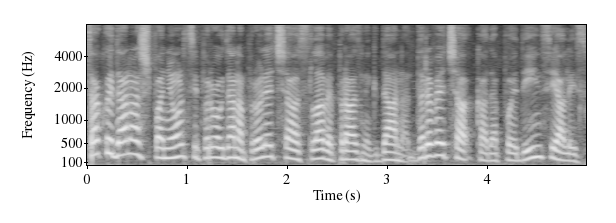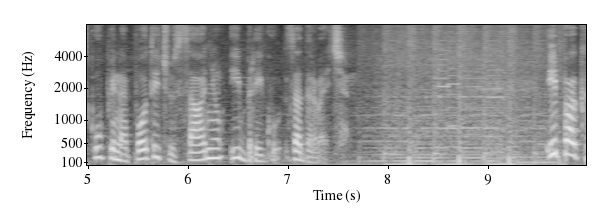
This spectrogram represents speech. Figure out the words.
Tako i danas Španjolci prvog dana proljeća slave praznik Dana drveća, kada pojedinci ali i skupine potiču sadnju i brigu za drveće. Ipak,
